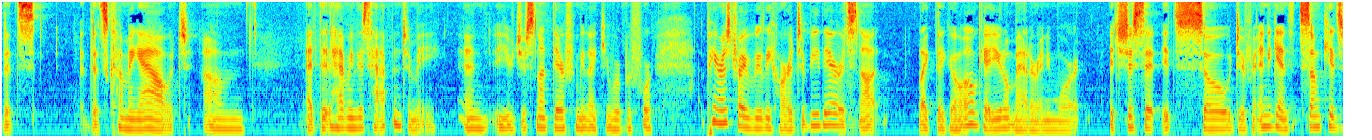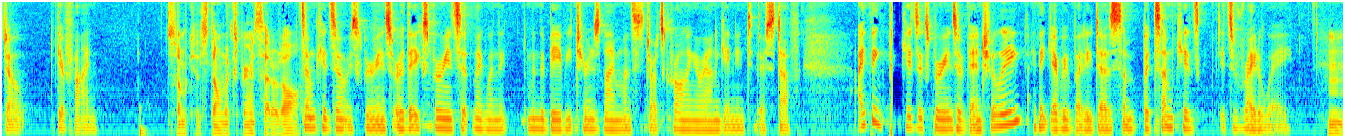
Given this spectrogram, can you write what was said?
that's that's coming out um, at the, having this happen to me, and you're just not there for me like you were before. Parents try really hard to be there. It's not like they go, "Okay, you don't matter anymore." It's just that it's so different. And again, some kids don't; they're fine. Some kids don't experience that at all. Some kids don't experience, or they experience it like when the when the baby turns nine months and starts crawling around and getting into their stuff. I think kids experience eventually. I think everybody does. Some, but some kids, it's right away, Hmm.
